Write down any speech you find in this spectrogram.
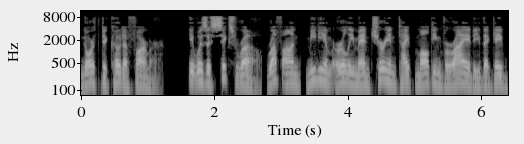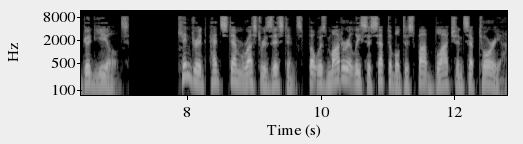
North Dakota farmer. It was a six-row, rough-awned, medium-early Manchurian-type malting variety that gave good yields. Kindred had stem rust resistance, but was moderately susceptible to spot blotch and septoria.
